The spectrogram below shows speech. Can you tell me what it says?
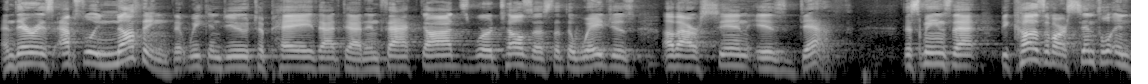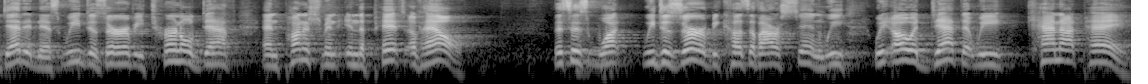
And there is absolutely nothing that we can do to pay that debt. In fact, God's word tells us that the wages of our sin is death. This means that because of our sinful indebtedness, we deserve eternal death and punishment in the pit of hell. This is what we deserve because of our sin. We, we owe a debt that we cannot pay.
